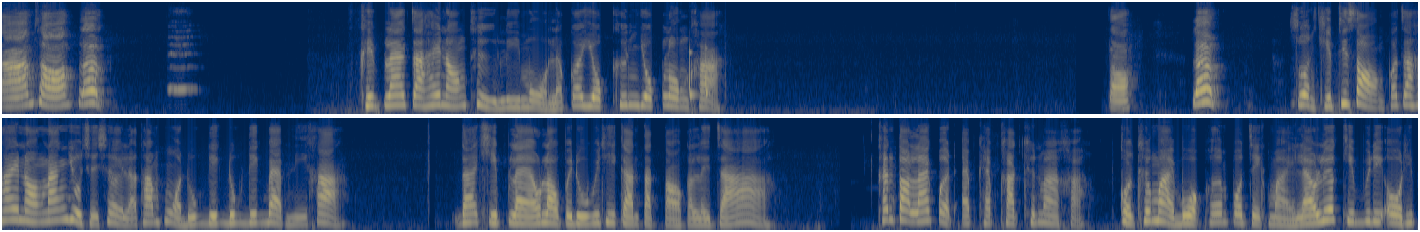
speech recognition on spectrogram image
สามสองเริ่ม คลิปแรกจะให้น้องถือรีโมทแล้วก็ยกขึ้นยกลงค่ะ ต่อ เริ่ม ส่วนคลิปที่สองก็จะให้น้องนั่งอยู่เฉยๆ แล้วทำหัวดุกดิกดุกดิกแบบนี้ค่ะ ได้คลิปแล้วเราไปดูวิธีการตัดต่อกันเลยจ้า ขั้นตอนแรกเปิดแอป CapCut ขึ้นมาค่ะ กดเครื่องหมายบวกเพิ่มโปรเจกต์ใหม่แล้วเลือกคลิปวิดีโอที่เ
